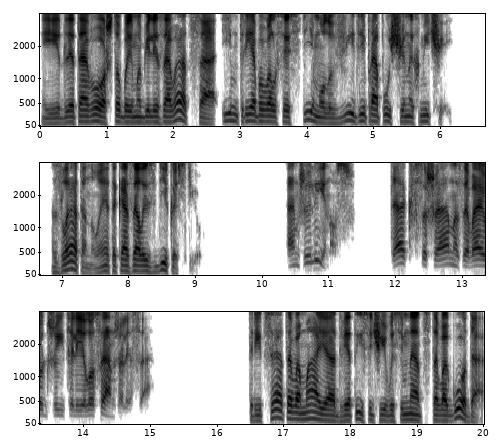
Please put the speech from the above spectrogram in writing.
и для того, чтобы мобилизоваться, им требовался стимул в виде пропущенных мячей. Златану это казалось дикостью. Анджелинус так в США называют жителей Лос-Анджелеса. 30 мая 2018 года,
